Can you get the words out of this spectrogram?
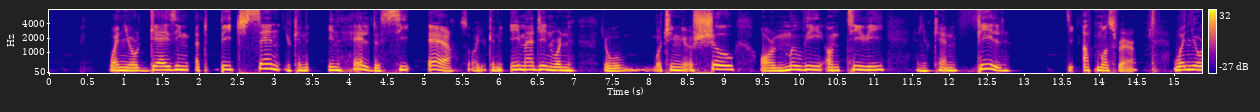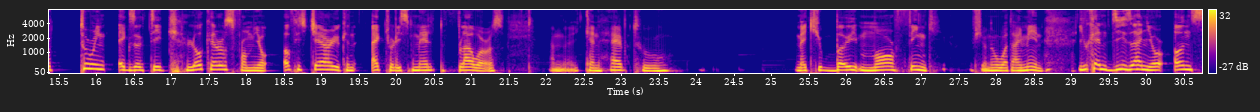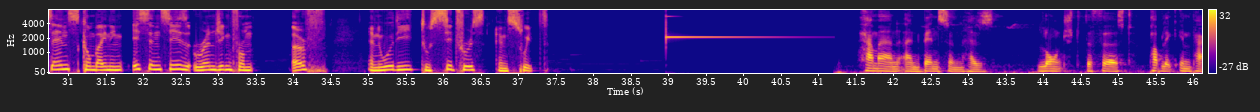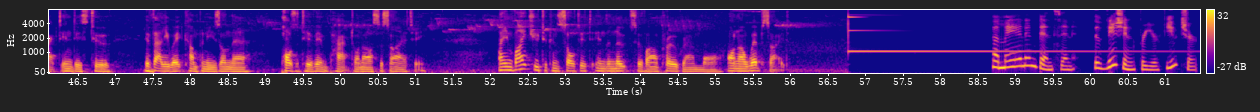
When you're gazing at beach sand, you can inhale the sea air. So you can imagine when you're watching a show or a movie on TV and you can feel the atmosphere. When you're touring exotic locals from your office chair, you can actually smell the flowers and it can help to make you buy more think if you know what I mean. You can design your own scents combining essences ranging from earth and woody to citrus and sweet. Hamann and Benson has launched the first public impact index to evaluate companies on their positive impact on our society. I invite you to consult it in the notes of our program or on our website. Hamann and Benson, the vision for your future.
